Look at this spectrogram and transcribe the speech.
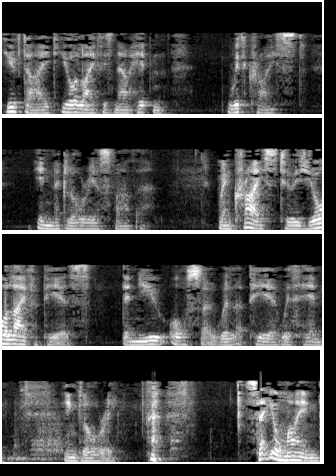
You've died, your life is now hidden with Christ in the glorious Father. When Christ, who is your life, appears, then you also will appear with him in glory. set your mind,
